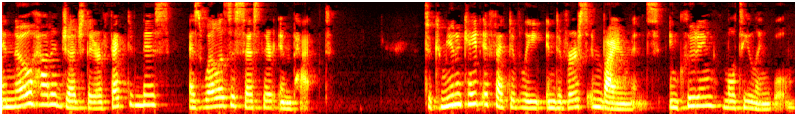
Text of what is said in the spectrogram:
and know how to judge their effectiveness as well as assess their impact. To communicate effectively in diverse environments, including multilingual.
